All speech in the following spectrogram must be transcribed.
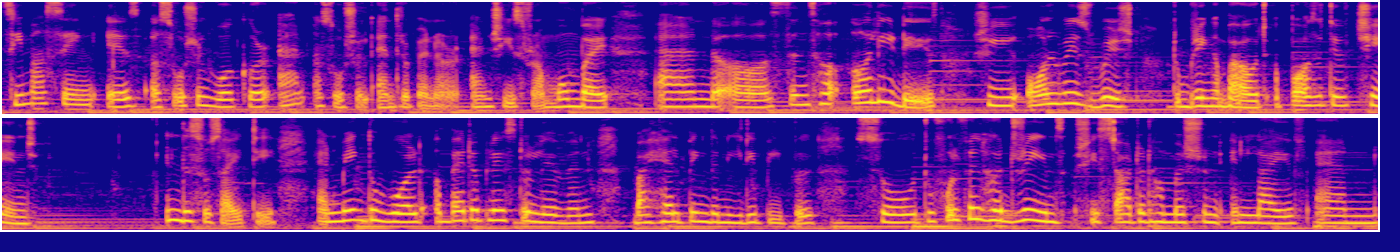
Seema singh is a social worker and a social entrepreneur and she's from mumbai. And uh, since her early days she always wished to bring about a positive change in the society and make the world a better place to live in by helping the needy people. So, to fulfill her dreams, she started her mission in life and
